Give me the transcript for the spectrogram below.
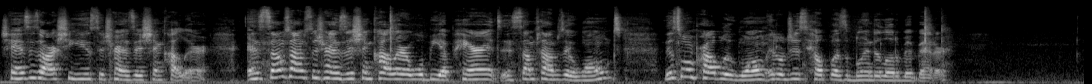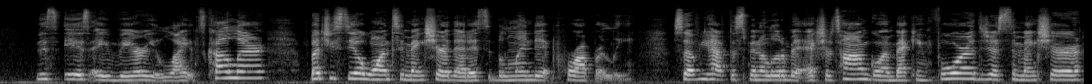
chances are she used a transition color. And sometimes the transition color will be apparent and sometimes it won't. This one probably won't. It'll just help us blend a little bit better. This is a very light color but you still want to make sure that it's blended properly. So if you have to spend a little bit extra time going back and forth just to make sure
